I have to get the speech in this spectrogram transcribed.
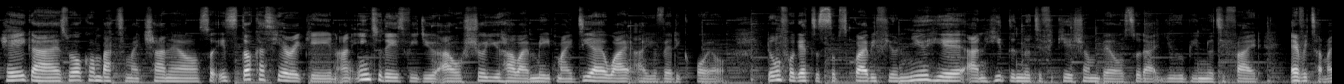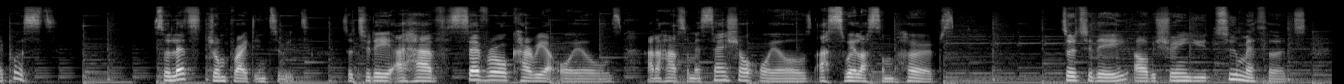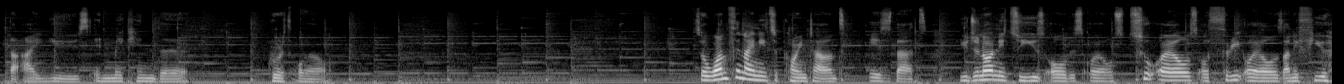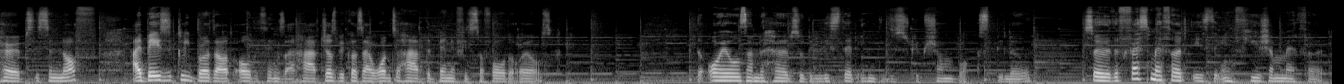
Hey guys, welcome back to my channel. So it's Dorcas here again and in today's video I will show you how I made my DIY Ayurvedic oil. Don't forget to subscribe if you're new here and hit the notification bell so that you will be notified every time I post. So let's jump right into it. So today I have several carrier oils and I have some essential oils as well as some herbs. So today I'll be showing you two methods that I use in making the growth oil. So one thing I need to point out is that you do not need to use all these oils. Two oils or three oils and a few herbs is enough. I basically brought out all the things I have just because I want to have the benefits of all the oils. The oils and the herbs will be listed in the description box below. So the first method is the infusion method.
